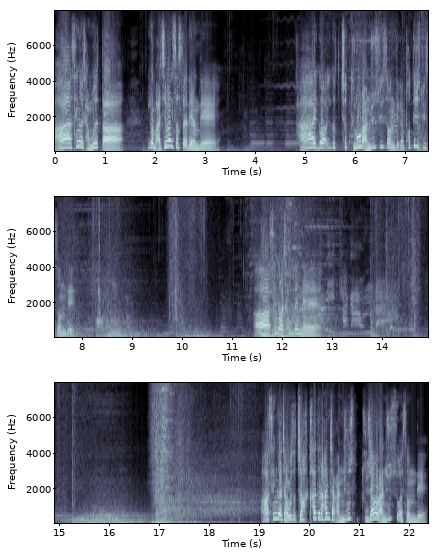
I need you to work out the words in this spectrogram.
아 생각 잘못했다. 이거 마지막에 썼어야 되는데. 아 이거 이거 저 드로를 안 줄 수 있었는데 그냥 터뜨릴 수 있었는데. 아 생각을 잘못했네. 아 생각을 잘못해서 저 카드를 한 장 안 줄 두 장을 안 줄 수가 있었는데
